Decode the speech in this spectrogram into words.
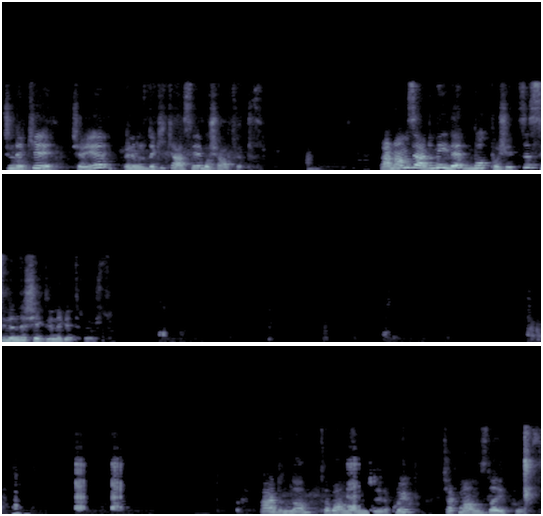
içindeki çayı önümüzdeki kaseye boşaltıyoruz. Parmağımız yardımıyla bu poşeti silindir şekline getiriyoruz. Ardından tabağımızın üzerine koyup çakmağımızla yakıyoruz.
